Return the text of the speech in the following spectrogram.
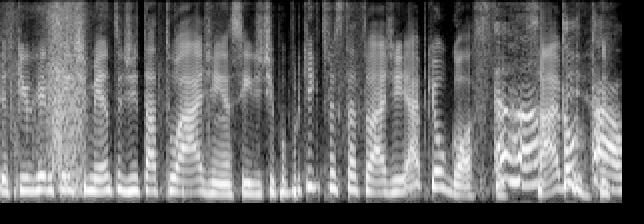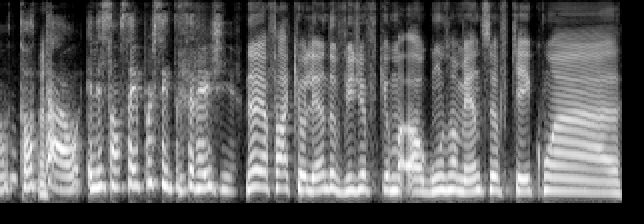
Eu fiquei com aquele sentimento de tatuagem, assim, de tipo, por que, que tu fez tatuagem? Ah, porque eu gosto. Aham, sabe? total, total. Eles são 100% essa energia. Não, eu ia falar que olhando o vídeo, eu fiquei, uma- alguns momentos eu fiquei com a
